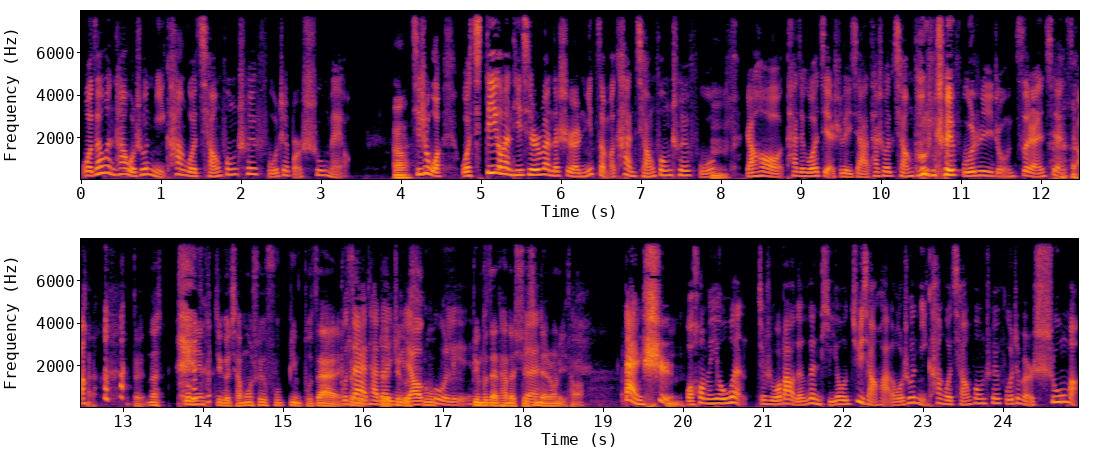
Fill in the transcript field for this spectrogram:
我在问他，我说你看过《强风吹拂》这本书没有？嗯，其实我我第一个问题其实问的是你怎么看强风吹拂，然后他就给我解释了一下，他说强风吹拂是一种自然现象。对，那说明这个强风吹拂并不在不在他的语料库里，并不在他的学习内容里头。但是我后面又问，就是我把我的问题又具象化了。我说：“你看过《强风吹拂》这本书吗？”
